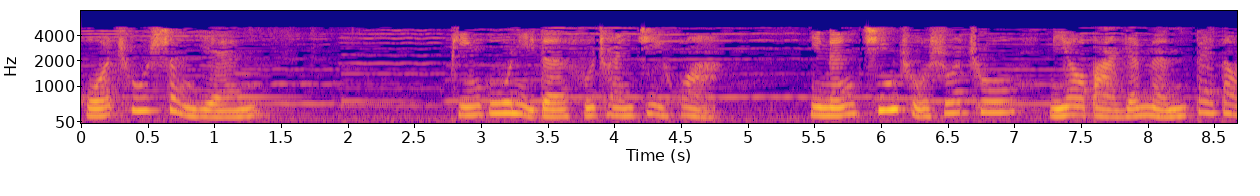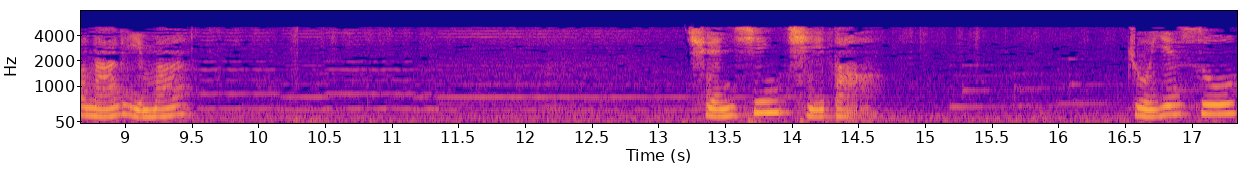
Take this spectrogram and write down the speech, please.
活出圣言，评估你的福传计划，你能清楚说出你要把人们带到哪里吗？全心祈祷，主耶稣，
